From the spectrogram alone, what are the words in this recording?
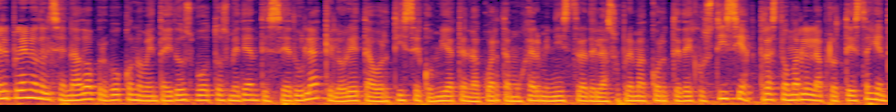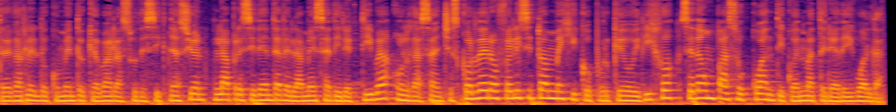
El Pleno del Senado aprobó con 92 votos mediante cédula que Loreta Ortiz se convierta en la cuarta mujer ministra de la Suprema Corte de Justicia. Tras tomarle la protesta y entregarle el documento que avala su designación, la presidenta de la mesa directiva, Olga Sánchez Cordero, felicitó a México porque hoy dijo se da un paso cuántico en materia de igualdad.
